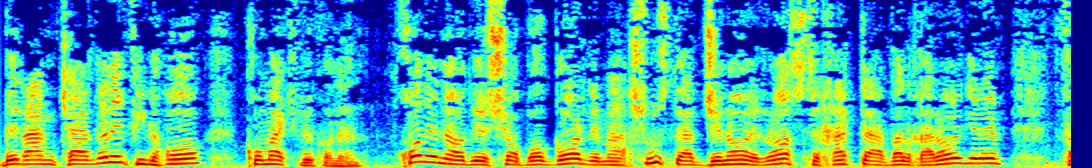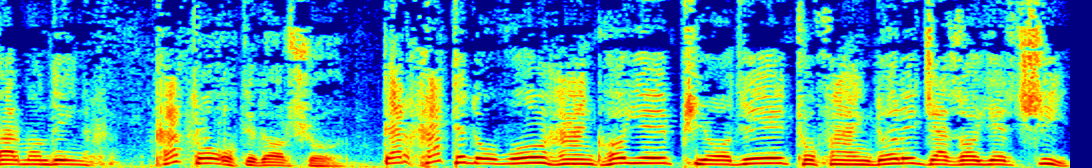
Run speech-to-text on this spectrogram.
به رم کردن فیلها کمک بکنند. خود نادرشاه با گارد مخصوص در جناه راست خط اول قرار گرفت. فرمانده این خط را عهدهدار شد. در خط دوم هنگ های پیاده تفنگدار جزایرچی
